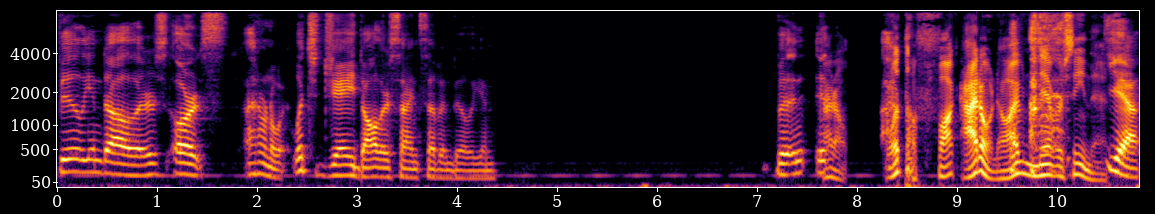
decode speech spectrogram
billion dollars, or I don't know what what's J dollar sign seven billion. But it, I don't. What the fuck? I don't know. I've never seen that. Yeah,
